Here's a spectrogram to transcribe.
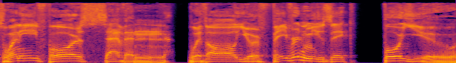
24 7 with all your favorite music for you.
